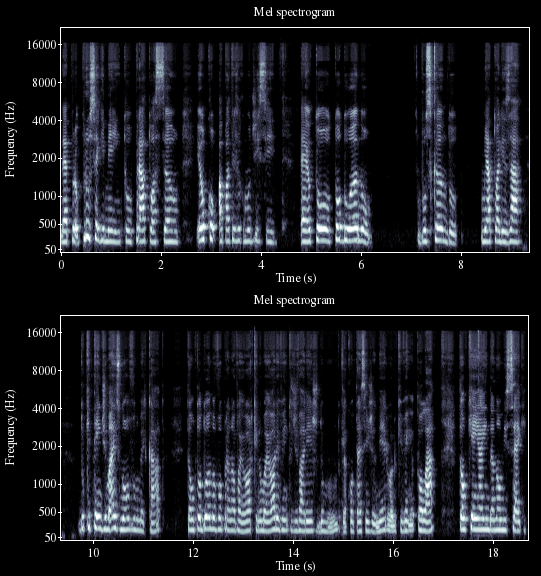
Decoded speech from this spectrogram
né? para o segmento, para a atuação. Eu, a Patrícia, como disse, é, eu estou todo ano buscando me atualizar do que tem de mais novo no mercado. Então, todo ano eu vou para Nova York, no maior evento de varejo do mundo, que acontece em janeiro, ano que vem eu estou lá. Então, quem ainda não me segue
